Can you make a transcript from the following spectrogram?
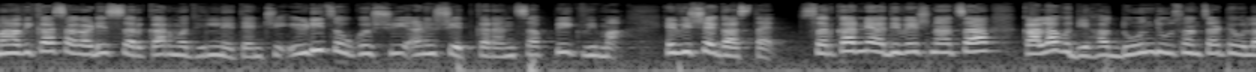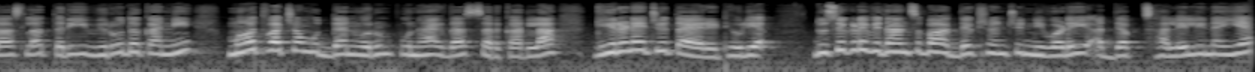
महाविकास आघाडी सरकारमधील नेत्यांची ईडी चौकशी आणि शेतकऱ्यांचा पीक विमा हे विषय गाजतायत. सरकारने अधिवेशनाचा कालावधी हा दोन दिवसांचा ठेवला असला तरी विरोधकांनी महत्त्वाच्या मुद्द्यांवरून पुन्हा एकदा सरकारला घेरण्याची तयारी ठेवली आहे दुसरीकडे विधानसभा अध्यक्षांची निवडही अद्याप झालेली नाहीये.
